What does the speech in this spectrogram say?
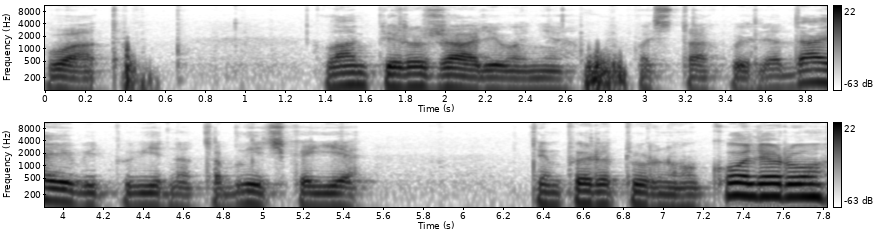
Вт. Лампі розжарювання. Ось так виглядає. Відповідно, табличка є температурного кольору.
